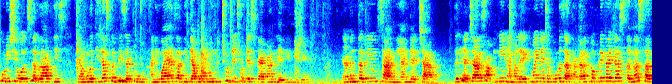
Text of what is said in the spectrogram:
थोडीशी ओलसर राहतीस त्यामुळे ती जास्त भिजट होऊन आणि वाया जाते. त्यामुळे मग छोटे छोटेच पॅक आणले विमचे त्यानंतर रिम सारणी आणल्या चार. तर ह्या चार साबणी ना मला एक महिन्याच्या पुढे जाता कारण कपडे काही जास्त नसतात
